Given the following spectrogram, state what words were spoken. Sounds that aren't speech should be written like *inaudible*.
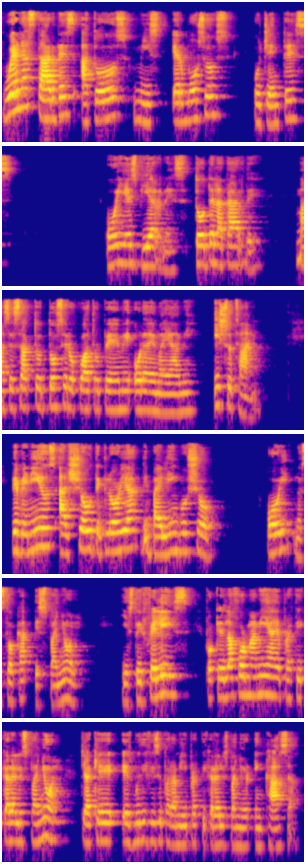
Buenas tardes a todos mis hermosos oyentes. Hoy es viernes, 2 de la tarde, más exacto 2.04 pm hora de Miami, Easter Time. Bienvenidos al show de Gloria de Bilingual Show. Hoy nos toca español y estoy feliz porque es la forma mía de practicar el español, ya que es muy difícil para mí practicar el español en casa.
